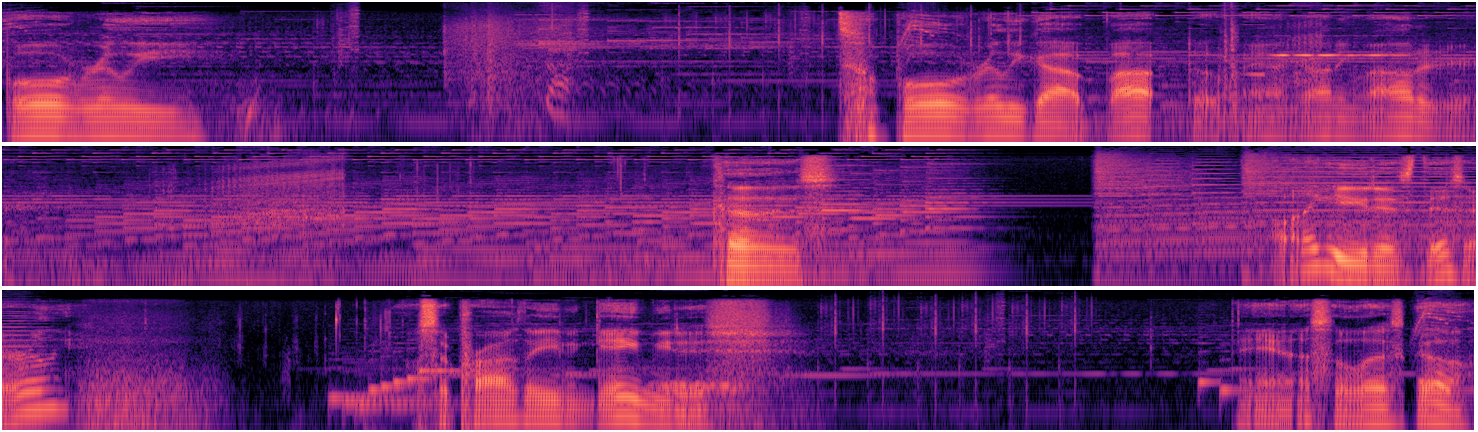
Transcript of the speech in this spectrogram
bull really bull really got bopped though, man. I got him out of there. Cause oh they give you this this early? I'm surprised they even gave me this. Damn, that's a let's go.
